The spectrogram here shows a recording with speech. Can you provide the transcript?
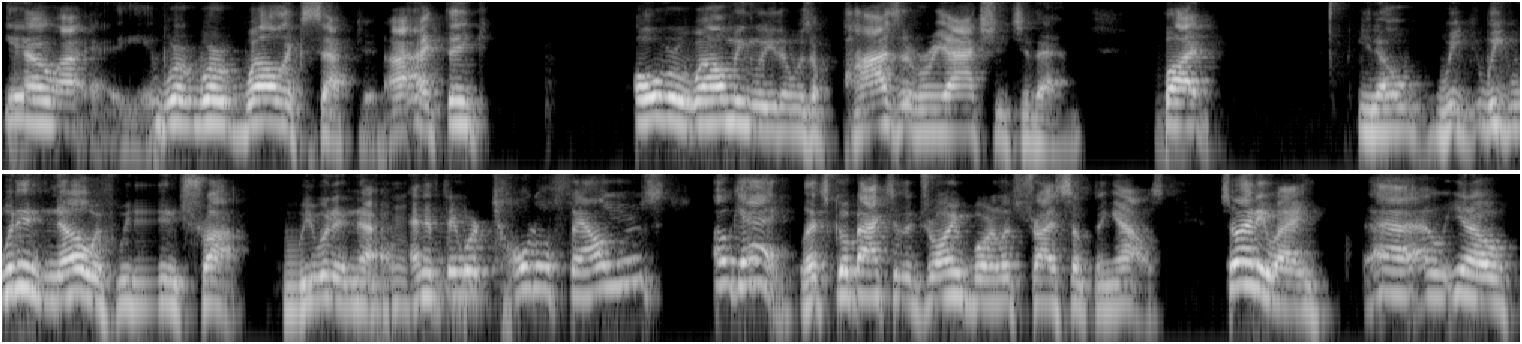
you know, I, we're, we're well accepted. I, I think overwhelmingly there was a positive reaction to them, but you know, we we wouldn't know if we didn't try. We wouldn't know. Mhm. And if they were total failures, okay, let's go back to the drawing board and let's try something else. So anyway, uh, you know,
